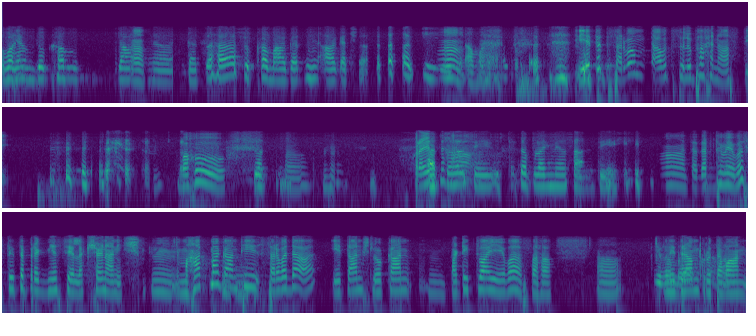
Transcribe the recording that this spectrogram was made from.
वयं दुःखं गतः सुखम् आगत् आगच्छ। एतत् सर्वं तावत् सुलभः नास्ति। बहु स्थितप्रज्ञ तदर्थमेव स्थितप्रज्ञस्य लक्षणानि। महात्मागान्धी सर्वदा एतान् श्लोकान् पठित्वा एव सः निद्रां कृतवान्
